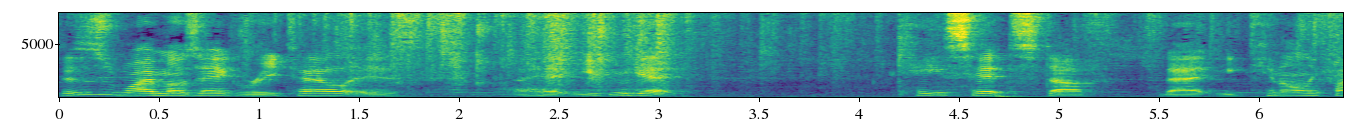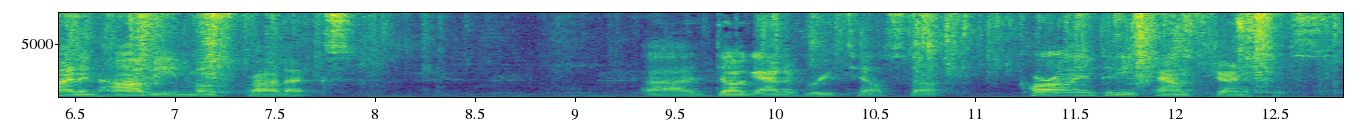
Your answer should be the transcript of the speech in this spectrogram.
This is why Mosaic Retail is a hit. You can get case hit stuff that you can only find in hobby in most products. Uh, dug out of retail stuff. Karl-Anthony Towns Genesis.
